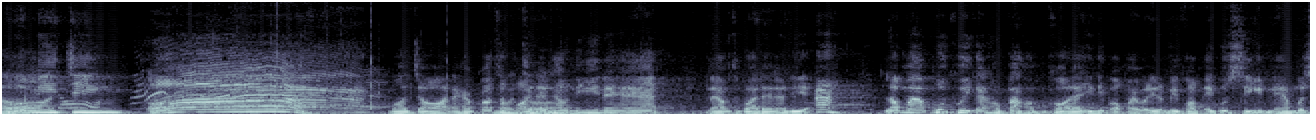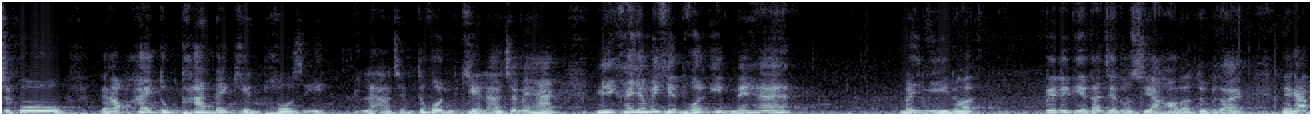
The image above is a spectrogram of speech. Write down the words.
อ๋อมีจริงอ๋อมจนะครับก็สปอยมจได้เท่านี้นะฮะนะครับสปอยได้เท่านี้อะเรามาพูดคุยกันของปากของคอแล้วอย่างที่บอกไปวันนี้เรามีความเอ็กซ์คลูซีฟนะครับเมื่อสักครู่นะครับให้ทุกท่านได้เขียนโพสต์อิทแล้วใช่ไหมทุกคนเขียนแล้วใช่ไหมฮะมีใครยังไม่เขียนโพสต์อิทไหมฮะไม่มีเนาะ เป็นดีเทียนตาเจนตัวเสียหาแล้วตัวไปด้วยนะครับ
